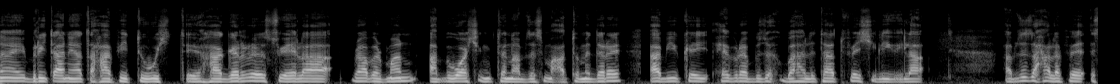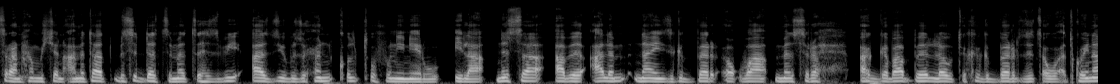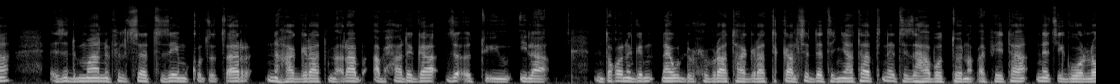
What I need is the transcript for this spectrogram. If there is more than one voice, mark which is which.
Speaker 1: ናይ ብሪጣንያ ጸሓፊት ውሽጢ ሃገር ስዌላ ብራበርማን ኣብ ዋሽንግቶን ኣብ ዘስማዓቶ መደረ ኣብ ዩከይ ሕብረ ብዙሕ ባህልታት ፈሽሉ እዩ ኢላ ኣብዚ ዝሓለፈ 25ሽ ዓመታት ብስደት ዝመጽእ ህዝቢ ኣዝዩ ብዙሕን ቅልጡፉን እዩ ነይሩ ኢላ ንሳ ኣብ ዓለም ናይ ዝግበር ዕቑባ መስርሕ ኣገባብ ለውጢ ክግበር ዝጸውዐት ኮይና እዚ ድማ ንፍልሰት ዘይምቁጽጻር ንሃገራት ምዕራብ ኣብ ሓደጋ ዘእቱ እዩ ኢላ። እንተኾነ ግን ናይ ውድብ ሕቡራት ሃገራት ትካል ስደተኛታት ነቲ ዝሃበቶ ነቐፌታ ነጺግዎ ኣሎ።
